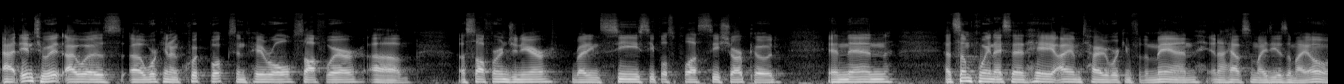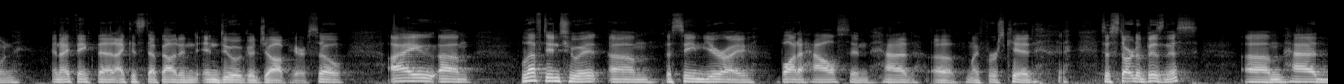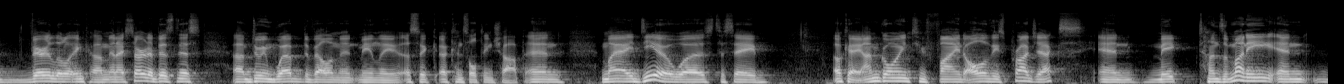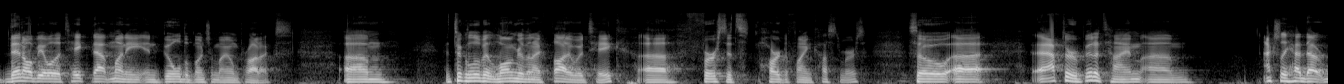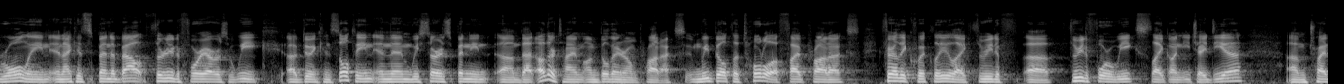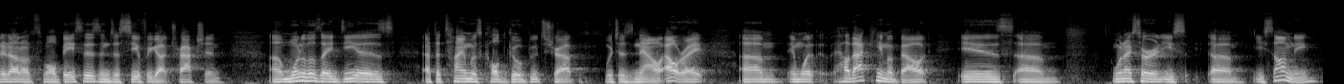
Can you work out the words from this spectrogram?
at Intuit, I was uh, working on QuickBooks and payroll software, um, a software engineer, writing C, C++, C Sharp code. And then at some point I said, hey, I am tired of working for the man and I have some ideas of my own. And I think that I could step out and, and do a good job here. So I um, left Intuit um, the same year I bought a house and had uh, my first kid to start a business. Um, had very little income and I started a business um, doing web development mainly as a, a, consulting shop. And my idea was to say, okay, I'm going to find all of these projects and make tons of money, and then I'll be able to take that money and build a bunch of my own products. Um, it took a little bit longer than I thought it would take. Uh, first, it's hard to find customers. So uh, after a bit of time, um, actually had that rolling and I could spend about 30 to 40 hours a week uh, doing consulting and then we started spending um, that other time on building our own products. And we built a total of five products fairly quickly, like three to, uh, three to four weeks like on each idea. Um, tried it out on small bases and just see if we got traction. Um, one of those ideas at the time was called Go Bootstrap, which is now Outright. Um, and what, how that came about is um, when I started es um, Esomni,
